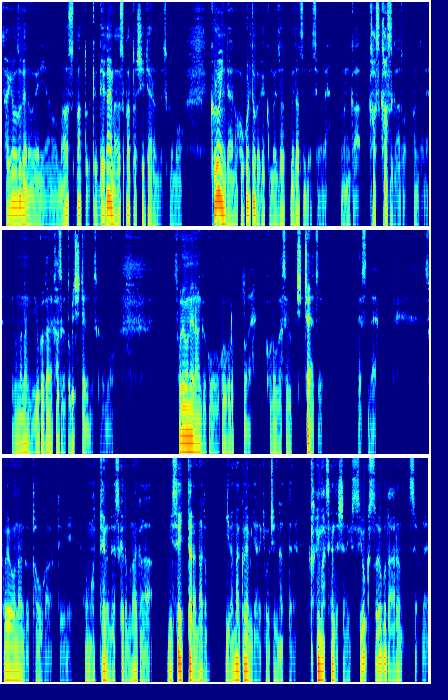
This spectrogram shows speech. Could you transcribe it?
作業机の上にあのマウスパッド、でかいマウスパッド敷いてあるんですけども、黒いんであの、ホコリとか結構目立つんですよね。なんか、カス、カスがと、なんかね、いろんななんかよくわかんないカスが飛び散ってるんですけども、それをね、なんかこう、コロコロっとね、転がせるちっちゃいやつですね。それをなんか買おうかなっていうふうに思ってるんですけども、なんか、店行ったらなんか、いらなくね？みたいな気持ちになってね、買いませんでしたね。よくそういうことあるんですよね。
